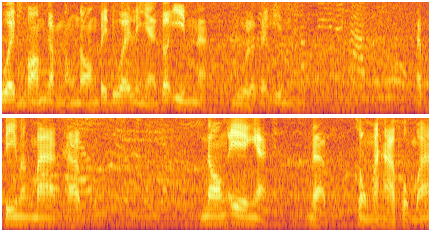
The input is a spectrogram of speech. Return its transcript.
ด้วยพร้อมกับน้องๆไปด้วยอะไรเงี้ยก็อินอะดูแล้วก็อินแฮปปี้มากๆครับ น้องเองอะแบบส่งมาหาผมว่า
